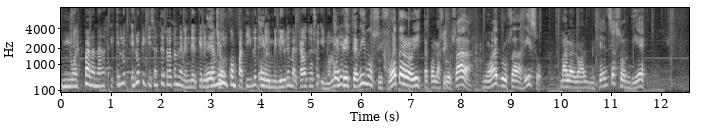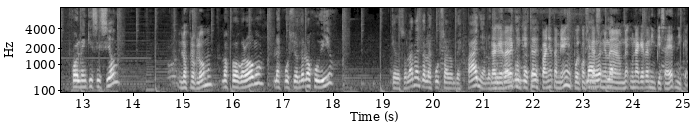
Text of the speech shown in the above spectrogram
No es para nada. Es que es lo, es lo que quizás te tratan de vender, que el Islam hecho, es incompatible con el, el- libre mercado y todo eso, y no lo El es. cristianismo sí fue terrorista con las Sí. cruzadas. Nueve cruzadas hizo. Más la de los albigenses son diez. Con la Inquisición, Los proglomos, los pogromos, la expulsión de los judíos, que no solamente lo expulsaron de España. la guerra de conquista de. España también puede considerarse La- una, la- una- una guerra de limpieza étnica.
